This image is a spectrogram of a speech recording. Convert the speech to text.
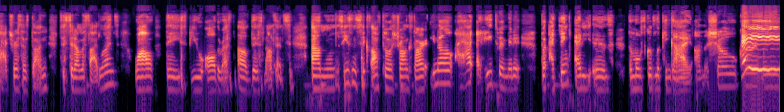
actress has done to sit on the sidelines while they spew all the rest of this nonsense. Um, season six off to a strong start. You know, I, I hate to admit it, but I think Eddie is the most good looking guy on the show. Currently. Hey!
